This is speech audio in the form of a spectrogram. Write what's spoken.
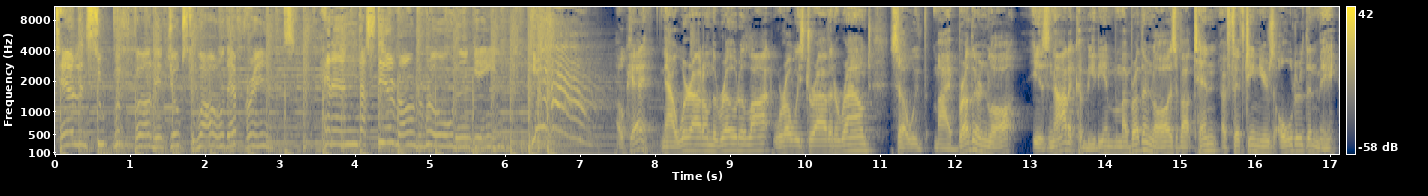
Telling super funny jokes to all their friends. Hen and Dusty are on the road again. Yeah! Okay. Now we're out on the road a lot. We're always driving around. So we've, my brother in law is not a comedian, but my brother in law is about 10 or 15 years older than me.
